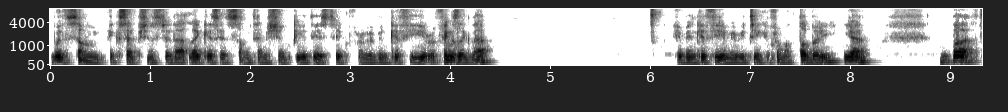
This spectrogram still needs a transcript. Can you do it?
with some exceptions to that. Like I said, sometimes Shinqiti is taken from Ibn Kathir or things like that. Ibn Kathir may be taken from a Tabari, yeah. But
